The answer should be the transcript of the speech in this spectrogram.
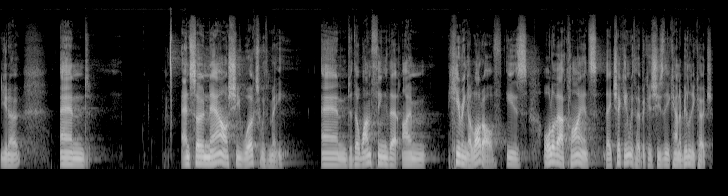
you know, and and so now she works with me, and the one thing that I'm hearing a lot of is all of our clients they check in with her because she's the accountability coach.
